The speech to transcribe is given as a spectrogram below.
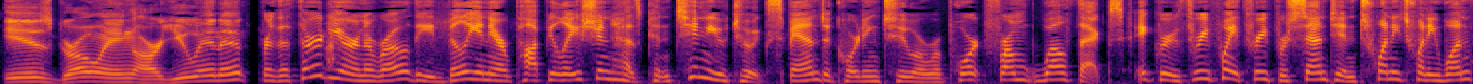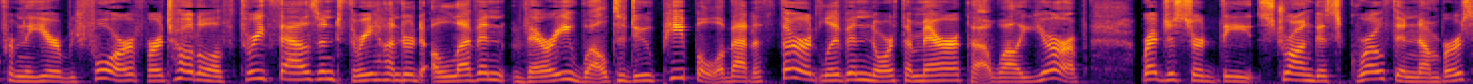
is growing. Are you in it? For the third year in a row, the billionaire population has continued to expand, according to a report from WealthX. It grew 3.3% in 2021 from the year before for a total of 3,311 very well-to-do people. About a third live in North America, while Europe registered the strongest growth in numbers.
